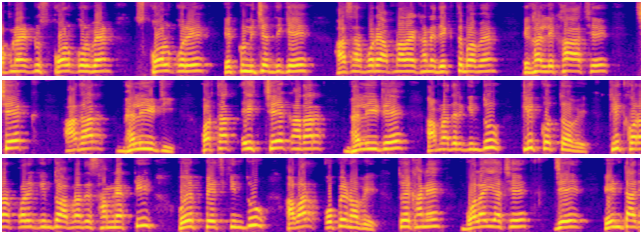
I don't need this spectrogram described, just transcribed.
আপনারা একটু স্কল করবেন। স্কল করে একটু নিচের দিকে আসার পরে আপনারা এখানে দেখতে পাবেন, এখানে লেখা আছে চেক আধার ভ্যালিডিটি অর্থাৎ এই চেক আধার ভ্যালিডিটে আপনাদের কিন্তু ক্লিক করতে হবে। ক্লিক করার পরে কিন্তু আপনাদের সামনে একটি ওয়েব পেজ কিন্তু আবার ওপেন হবে। তো এখানে বলাই আছে যে এন্টার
